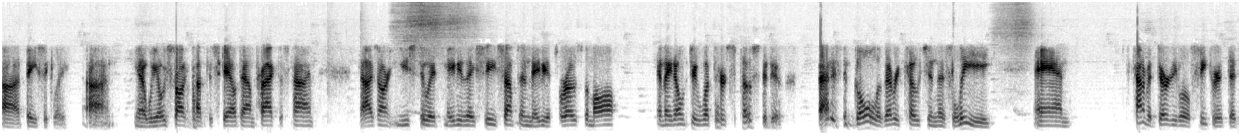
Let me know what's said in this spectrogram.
uh, basically. Um, you know, we always talk about the scale down practice time. Guys aren't used to it. Maybe they see something, maybe it throws them off, and they don't do what they're supposed to do. That is the goal of every coach in this league, and kind of a dirty little secret that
